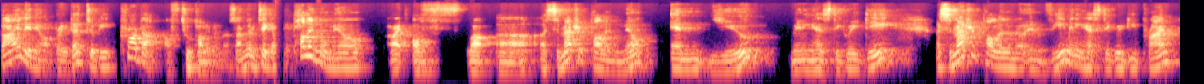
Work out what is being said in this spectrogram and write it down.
bilinear operator to be product of two polynomials. So I'm going to take a polynomial right, of well, uh, a symmetric polynomial in U, meaning has degree D, a symmetric polynomial in V, meaning has degree D prime,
